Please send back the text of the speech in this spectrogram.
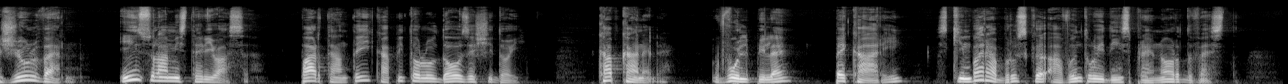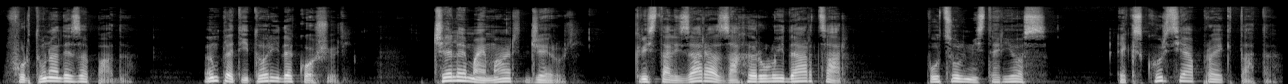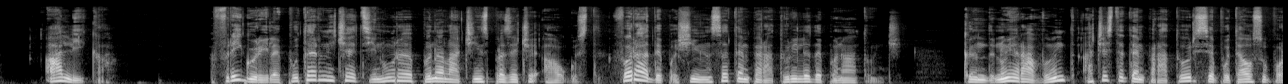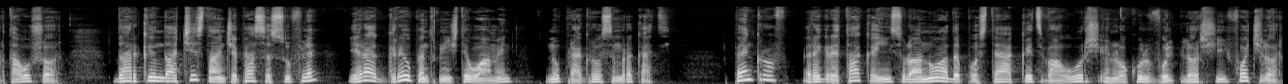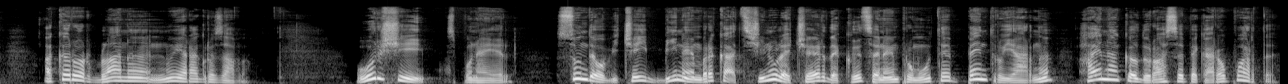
Jules Verne Insula misterioasă Partea 1, capitolul 22 Capcanele Vulpile Pecarii Schimbarea bruscă a vântului dinspre nord-vest Furtuna de zăpadă Împletitorii de coșuri Cele mai mari geruri Cristalizarea zahărului de arțar Puțul misterios Excursia proiectată Alica Frigurile puternice ținură până la 15 august, fără a depăși însă temperaturile de până atunci. Când nu era vânt, aceste temperaturi se puteau suporta ușor, dar când acesta începea să sufle, era greu pentru niște oameni nu prea gros îmbrăcați. Pencroff regreta că insula nu adăpostea câțiva urși în locul vulpilor și focilor, a căror blană nu era grozavă. Urșii, spunea el, sunt de obicei bine îmbrăcați și nu le cer decât să ne împrumute pentru iarnă haina călduroasă pe care o poartă.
